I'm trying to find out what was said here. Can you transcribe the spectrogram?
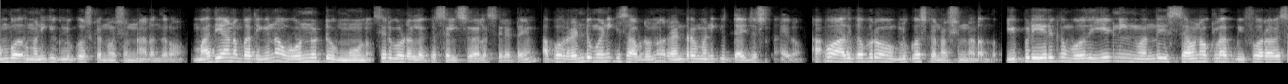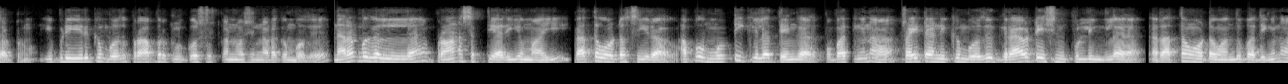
ஒன்பது மணிக்கு குளுக்கோஸ் கன்வர்ஷன் நடந்துரும். மதியானம் பாத்தீங்கன்னா ஒன்னு டு மூணு சிறுகுடல் இருக்க செல்ஸ் வேலை செய்யற டைம் அப்போ ரெண்டு மணிக்கு சாப்பிடணும் ரெண்டரை மணிக்கு டைஜஸ்ட் ஆயிரும். அப்போ அதுக்கப்புறம் குளுக்கோஸ் கன்வர்ஷன் நடந்தோம் இப்படி இருக்கும்போது ஈவினிங் வந்து செவன் ஓ கிளாக் பிஃபோராகவே சாப்பிடணும் இப்படி இருக்கும்போது ப்ராப்பர் குளுக்கோஸ் கன்வர்ஷன் நடக்கும்போது நரம்புகள்ல பிராணசக்தி அதிகமாகி ரத்த ஓட்டம் சீராகும். அப்போ முட்டி கீழே தேங்காது இப்போ பாத்தீங்கன்னா ஸ்ட்ரைட்டா நிற்கும் போது கிராவிடேஷன் புல்லிங்ல ரத்தம் ஓட்டம் வந்து பாத்தீங்கன்னா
